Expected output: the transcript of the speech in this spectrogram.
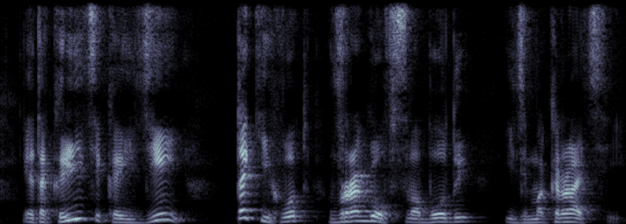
– это критика идей таких вот врагов свободы и демократии.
